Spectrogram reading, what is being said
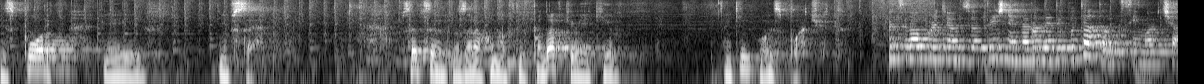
і спорт, і, і все. Все це за рахунок тих податків, які, які ви сплачуєте. Працював протягом цього тижня народний депутат Олексій Мовчан.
